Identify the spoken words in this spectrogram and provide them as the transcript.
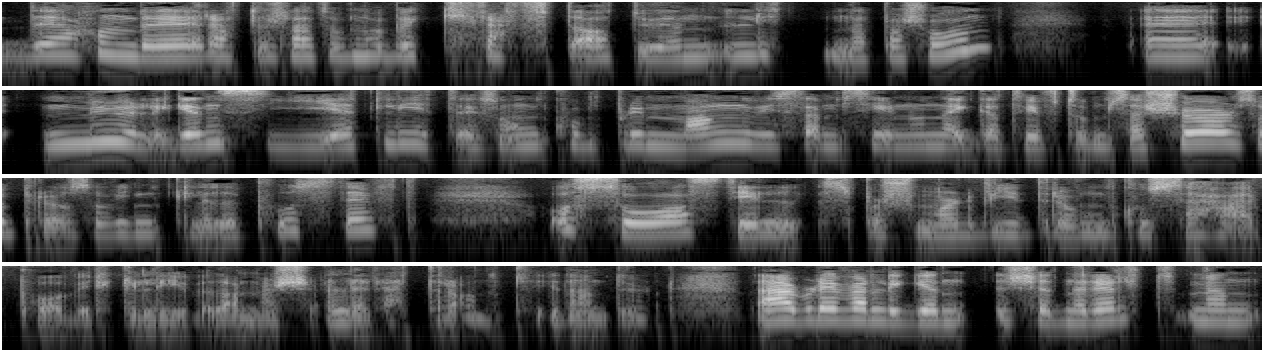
det handler rett og slett om å bekrefte at du er en lyttende person, eh, muligens gi et lite sånn kompliment hvis de sier noe negativt om seg sjøl, så prøv å vinkle det positivt, og så still spørsmål videre om hvordan det her påvirker livet deres, eller et eller annet i den duren. Det her ble veldig generelt, men,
